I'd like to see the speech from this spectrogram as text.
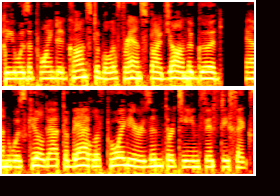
He was appointed Constable of France by John the Good, and was killed at the Battle of Poitiers in 1356.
